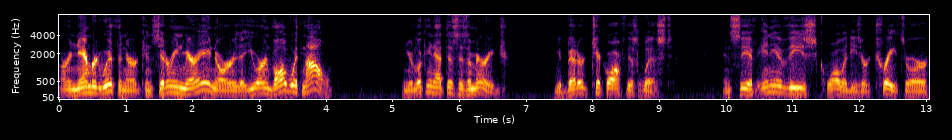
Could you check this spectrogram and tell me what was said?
are enamored with and are considering marrying or that you are involved with now, and you're looking at this as a marriage, you better tick off this list and see if any of these qualities or traits or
